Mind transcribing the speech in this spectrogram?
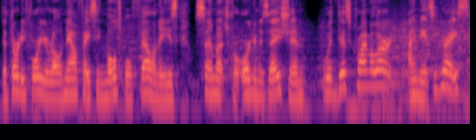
The 34 year old now facing multiple felonies. So much for organization. With this crime alert, I'm Nancy Grace.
